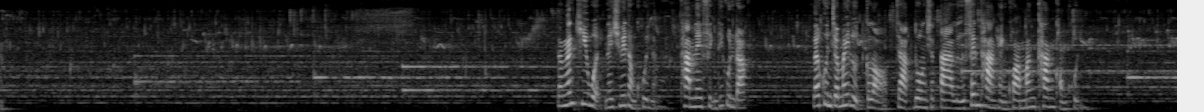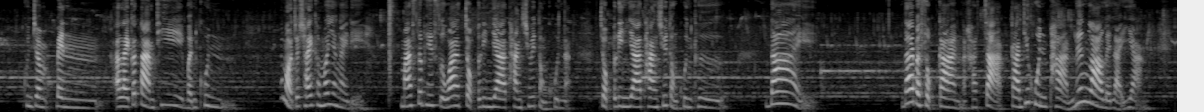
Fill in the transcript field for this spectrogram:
ดังนั้นคีย์เวิร์ดในชีวิตของคุณทำในสิ่งที่คุณรัก แล้วคุณจะไม่หลุดกรอบจากดวงชะตาหรือเส้นทางแห่งความมั่งคั่งของคุณ คุณจะเป็นอะไรก็ตามที่เหมือนคุณหมอจะใช้คำว่ายังไงดี มาสเตอร์พี e หรือว่าจบปริญญาทางชีวิตของคุณอะจบปริญญาทางชีวิตของคุณคือได้ได้ประสบการณ์นะคะ จากการที่คุณผ่านเรื่องราวหลาย ๆ อย่าง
